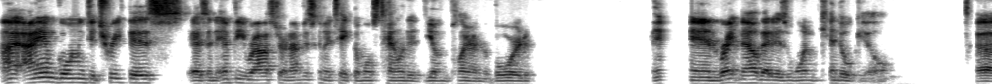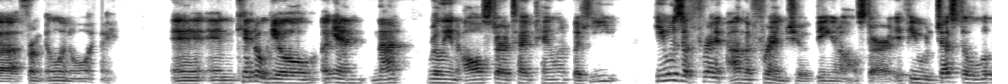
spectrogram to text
I, I am going to treat this as an empty roster, and I'm just going to take the most talented young player on the board. And, and right now, that is one Kendall Gill uh, from Illinois. And, and Kendall Gill, again, not really an all-star type talent, but he he was a friend on the fringe of being an all-star. If he were just a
